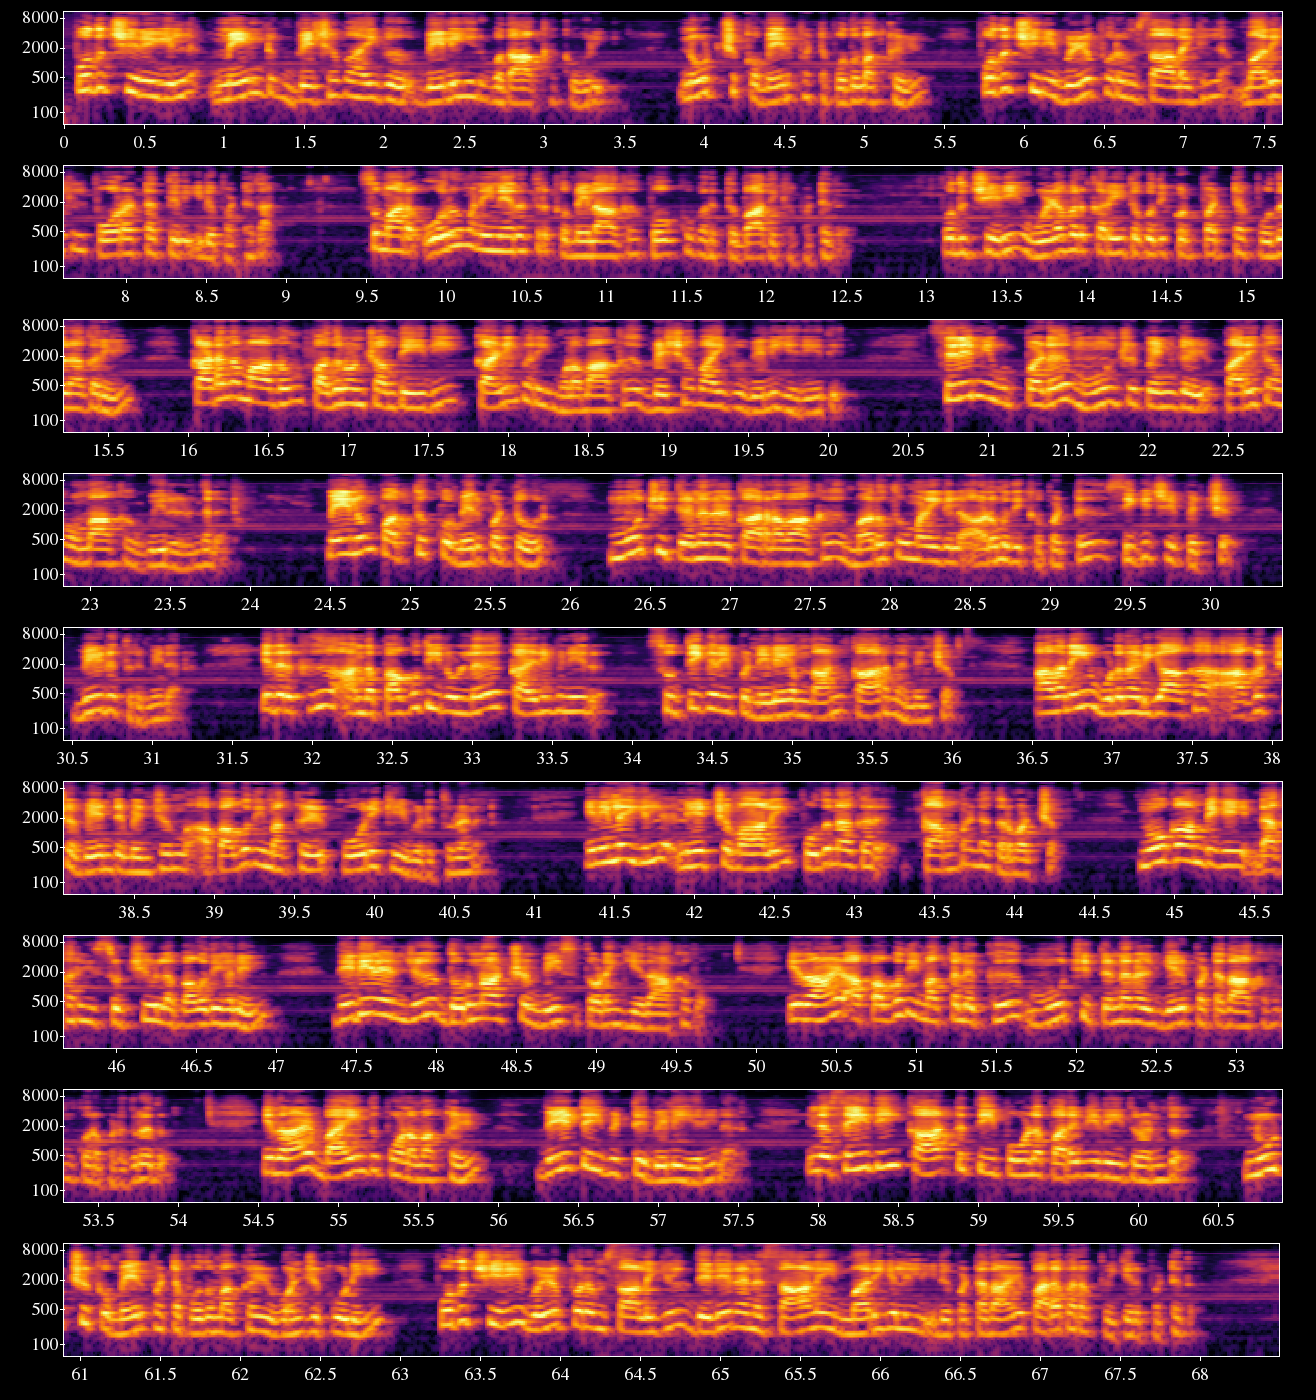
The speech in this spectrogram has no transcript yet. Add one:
புதுச்சேரியில் மீண்டும் விஷவாயு வெளியேறுவதாக கூறி நூற்றுக்கும் மேற்பட்ட பொதுமக்கள் புதுச்சேரி விழுப்புரம் சாலையில் மறியல் போராட்டத்தில் ஈடுபட்டதால் சுமார் ஒரு மணி நேரத்திற்கு மேலாக போக்குவரத்து பாதிக்கப்பட்டது. புதுச்சேரி உழவர்கரை தொகுதிக்குட்பட்ட புதுநகரில் கடந்த மாதம் பதினொன்றாம் தேதி கழிவறை மூலமாக விஷவாயு வெளியேறியது. சிறுமி உட்பட மூன்று பெண்கள் பரிதாபமாக உயிரிழந்தனர். மேலும் பத்துக்கும் மேற்பட்டோர் மூச்சு திணறல் காரணமாக மருத்துவமனையில் அனுமதிக்கப்பட்டு சிகிச்சை பெற்று வீடு திரும்பினர். இதற்கு அந்த பகுதியில் உள்ள கழிவுநீர் சுத்திகரிப்பு நிலையம்தான் காரணம் என்றும் அதனை உடனடியாக அகற்ற வேண்டும் என்றும் அப்பகுதி மக்கள் கோரிக்கை விடுத்துள்ளனர். இந்நிலையில் நேற்று மாலை புதுநகர் கம்பநகர் மற்றும் மூகாம்பிகை நகரை சுற்றியுள்ள பகுதிகளில் திடீரென்று துர்நாற்றம் வீச தொடங்கியதாகவும் இதனால் அப்பகுதி மக்களுக்கு மூச்சு திணறல் ஏற்பட்டதாகவும் கூறப்படுகிறது. இதனால் பயந்து போன மக்கள் வீட்டை விட்டு வெளியேறினர். இந்த செய்தி காட்டு தீ போல பரவியதை தொடர்ந்து நூற்றுக்கும் மேற்பட்ட பொதுமக்கள் ஒன்று கூடி புதுச்சேரி விழுப்புரம் சாலையில் திடீரென சாலை மறியலில் ஈடுபட்டதால் பரபரப்பு ஏற்பட்டது.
